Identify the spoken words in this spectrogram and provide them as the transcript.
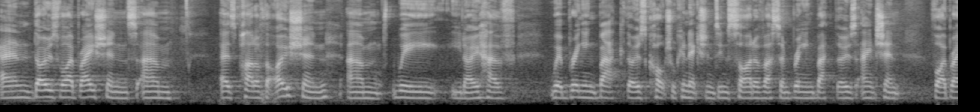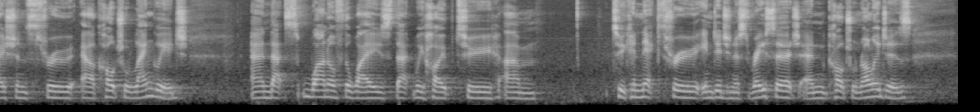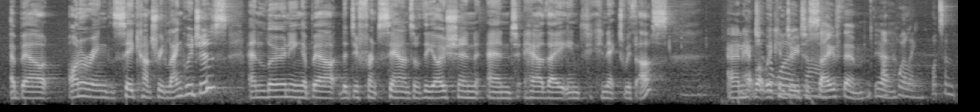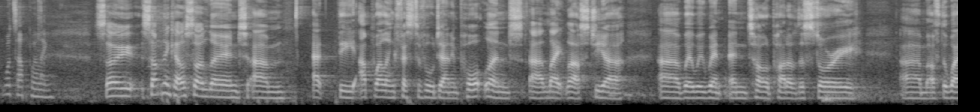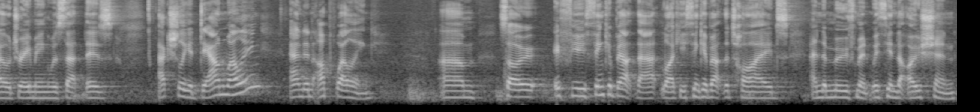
And those vibrations, um, as part of the ocean, um, we, you know, have, we're bringing back those cultural connections inside of us and bringing back those ancient vibrations through our cultural language. And that's one of the ways that we hope to um, to connect through Indigenous research and cultural knowledges about honouring the sea country languages and learning about the different sounds of the ocean and how they interconnect with us and how, what we can the do to um, save them. Yeah. Upwelling. What's an, what's upwelling? So, something else I learned um, at the Upwelling Festival down in Portland uh, late last year, uh, where we went and told part of the story um, of the whale dreaming, was that there's actually a downwelling and an upwelling. Um, so, if you think about that, like you think about the tides and the movement within the ocean,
